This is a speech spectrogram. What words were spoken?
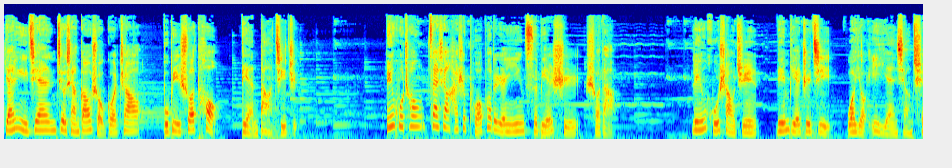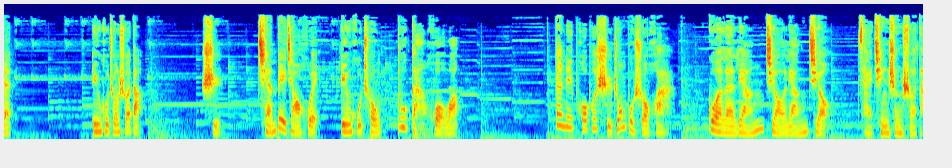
言语间就像高手过招，不必说透，点到即止。令狐冲在向还是婆婆的人盈盈辞别时说道：“令狐少君，临别之际，我有一言相劝。”令狐冲说道：“是，前辈教诲，令狐冲不敢或忘。但那婆婆始终不说话，过了良久良久，才轻声说道：“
